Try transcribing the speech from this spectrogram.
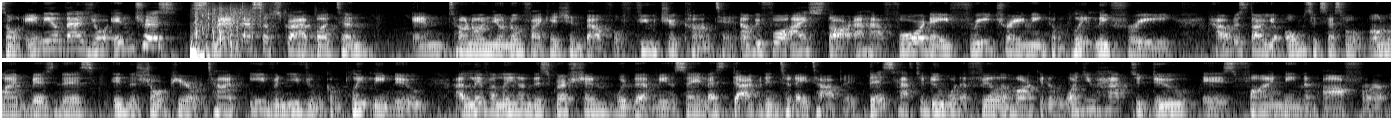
So any of that your interest, smash that subscribe button and turn on your notification bell for future content. Now before I start, I have 4 day free training completely free how to start your own successful online business in a short period of time even if you're completely new. I leave a link in the description with that being said, let's dive into today's topic. This have to do with affiliate marketing. What you have to do is finding an offer.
